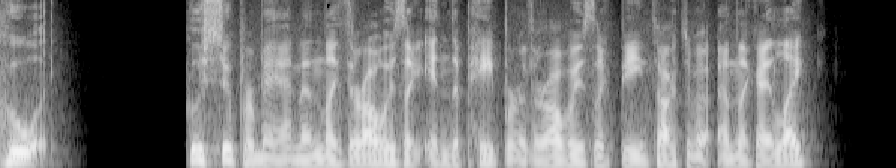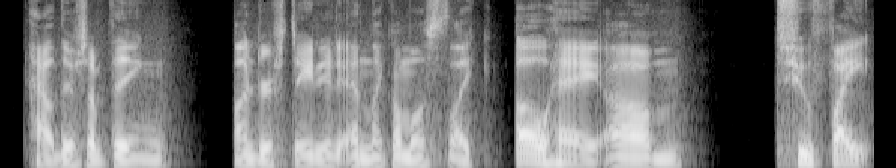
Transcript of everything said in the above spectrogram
who who's Superman, and like they're always like in the paper, they're always like being talked about, and like I like how there's something understated and like almost like oh hey um to fight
